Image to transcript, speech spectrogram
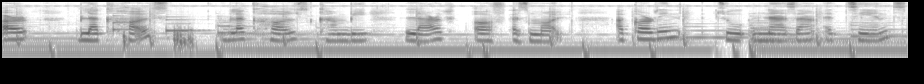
are black holes? Black holes can be large or small. According to NASA science,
